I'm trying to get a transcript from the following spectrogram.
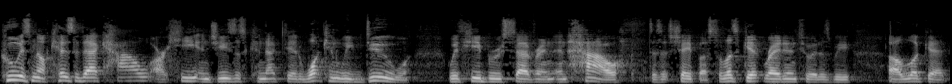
Who is Melchizedek? How are he and Jesus connected? What can we do with Hebrews 7 and how does it shape us? So let's get right into it as we uh, look at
